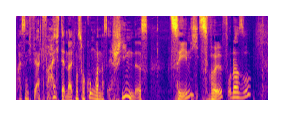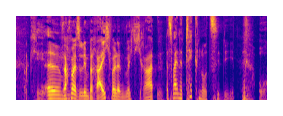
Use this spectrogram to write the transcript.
weiß nicht, wie alt war ich denn da? Ich muss mal gucken, wann das erschienen ist. Zehn, zwölf oder so. Okay. Ähm, Sag mal so den Bereich, weil dann möchte ich raten. Das war eine Techno-CD. Oh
